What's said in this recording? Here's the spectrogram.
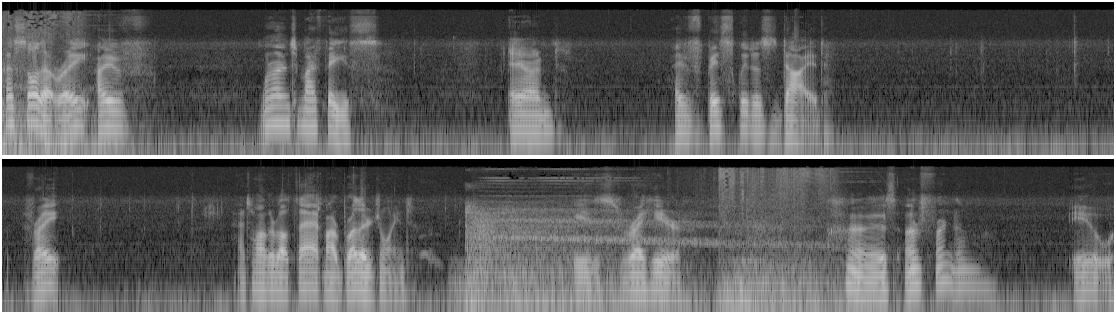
guys saw that, right? I've went on into my face. And I've basically just died. Right? And talking about that, my brother joined. He's right here. Huh, let's unfriend him. Ew.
